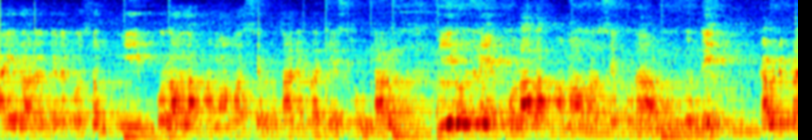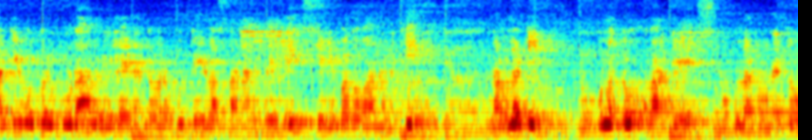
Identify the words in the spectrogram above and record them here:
ఆయురారోగ్యాల కోసం ఈ పొలాల అమావాస్య వ్రతాన్ని కూడా చేస్తూ ఉంటారు. ఈ రోజునే పొలాల అమావాస్య కూడా ఉంటుంది. కాబట్టి ప్రతి ఒక్కరు కూడా వీలైనంత వరకు దేవస్థానానికి వెళ్ళి శని భగవానునికి నల్లటి నువ్వులతో అలాగే నువ్వుల నూనెతో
